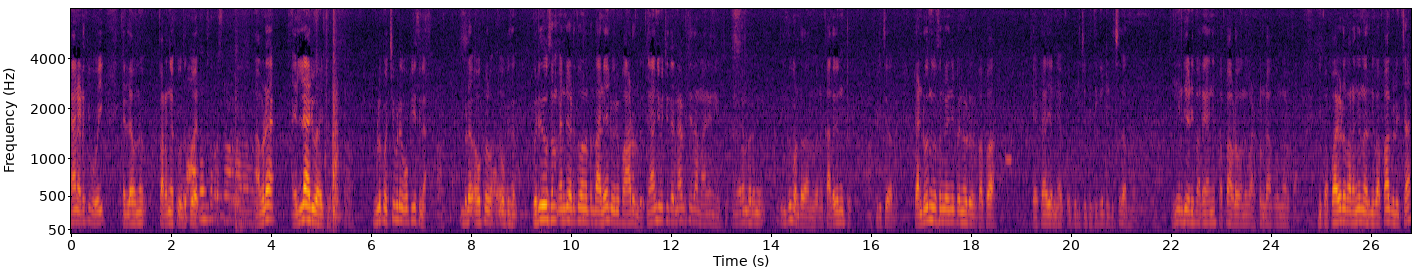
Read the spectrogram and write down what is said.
ഞാൻ ഇടയ്ക്ക് പോയി എല്ലാം ഒന്ന് പറഞ്ഞൊക്കെ ഒതുക്കുമായിരുന്നു അവിടെ എല്ലാവരുമായിട്ട്. ഇവൾ കൊച്ചി ഇവിടെ ഓഫീസിലാണ് ഇവിടെ ഓക്ക് ഓഫീസിൽ ഒരു ദിവസം എന്റെ അടുത്ത് വന്നപ്പോൾ തലയിൽ ഒരു പാടുണ്ട്. ഞാൻ ചോദിച്ചത് എന്നാ പറ്റിയതാ മാനേന്ന് ചോദിച്ചു. അന്നേരം പറഞ്ഞു ഇത് കൊണ്ടതാന്ന് പറഞ്ഞു. കഥകനിട്ട് പിടിച്ചതാണ്. രണ്ടു മൂന്ന് ദിവസം കഴിഞ്ഞപ്പോൾ എന്നോട് പറഞ്ഞു പപ്പ ചേട്ടാ എന്നെ പിടിച്ച് ഭിത്തിക്കിട്ട് ഇടിച്ചതാന്ന് പറഞ്ഞു. നീ എന്ത് ചെടി പറയാഞ്ഞ് പപ്പ അവിടെ വന്ന് വഴക്കുണ്ടാക്കുമെന്ന് ഓർത്താം നീ പപ്പായോട് പറഞ്ഞെന്ന് അറിഞ്ഞ് പപ്പ വിളിച്ചാൽ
